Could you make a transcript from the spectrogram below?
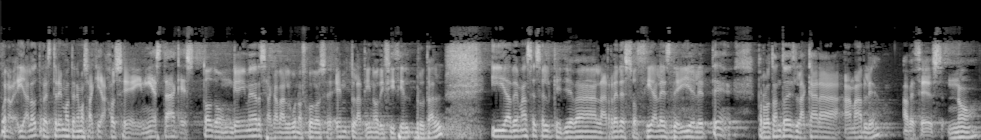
Bueno, y al otro extremo tenemos aquí a José Iniesta, que es todo un gamer, se acaba algunos juegos en platino difícil, brutal, y además es el que lleva las redes sociales de ILT. Por lo tanto, es la cara amable, a veces no,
